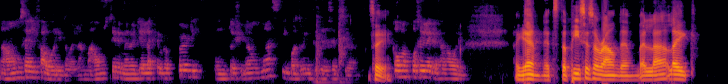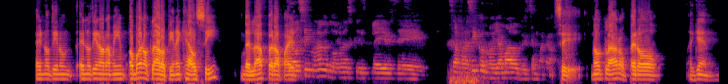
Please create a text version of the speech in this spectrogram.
Mahomes es el favorito, ¿verdad? Mahomes tiene menos yardas que Brock Purdy, un touchdown más y cuatro intercepciones. Sí. ¿Cómo es posible que sea favorito? Again, it's the pieces around him, ¿verdad? Like, él no tiene, un, él no tiene ahora mismo. oh, bueno, claro, tiene Kelsey, ¿verdad? Pero aparte. Kelsey mejor que todos los skills players de San Francisco no llamado Christian McCaffrey. Sí, no, claro, pero, again,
